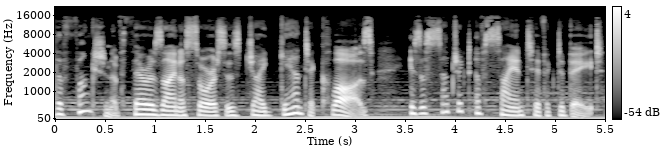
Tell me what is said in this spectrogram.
The function of Therizinosaurus's gigantic claws is a subject of scientific debate.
